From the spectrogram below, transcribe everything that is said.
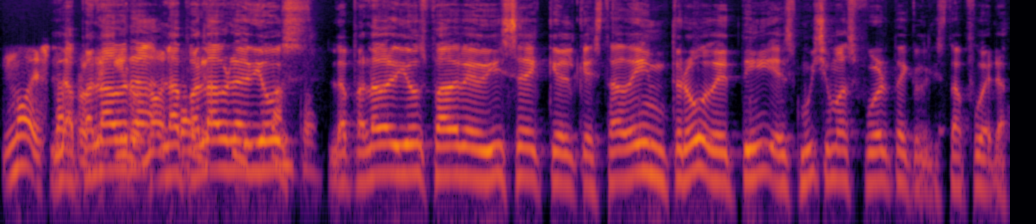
no está la palabra, la palabra de Dios, la palabra de Dios, Padre, dice que el que está dentro de ti es mucho más fuerte que el que está afuera.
